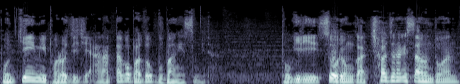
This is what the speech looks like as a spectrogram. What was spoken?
본게임이 벌어지지 않았다고 봐도 무방했습니다. 독일이 소련과 처절하게 싸우는 동안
